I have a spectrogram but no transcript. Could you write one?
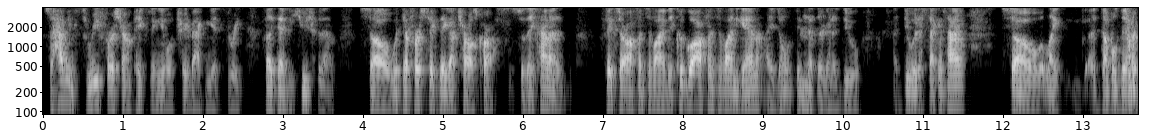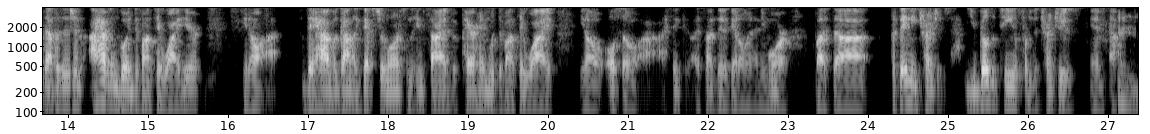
So having three first round picks, being able to trade back and get three, I feel like that'd be huge for them. So with their first pick, they got Charles Cross. So they kind of fix their offensive line. They could go offensive line again. I don't think mm-hmm. that they're going to do do it a second time. So like a double dip at that position. I have them going Devonte Wyatt here. You know, they have a guy like Dexter Lawrence on the inside, but pair him with Devonte Wyatt. You know, also I think it's not Dave Gettleman anymore, but uh, but they need trenches. You build a team from the trenches and out. Mm-hmm.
